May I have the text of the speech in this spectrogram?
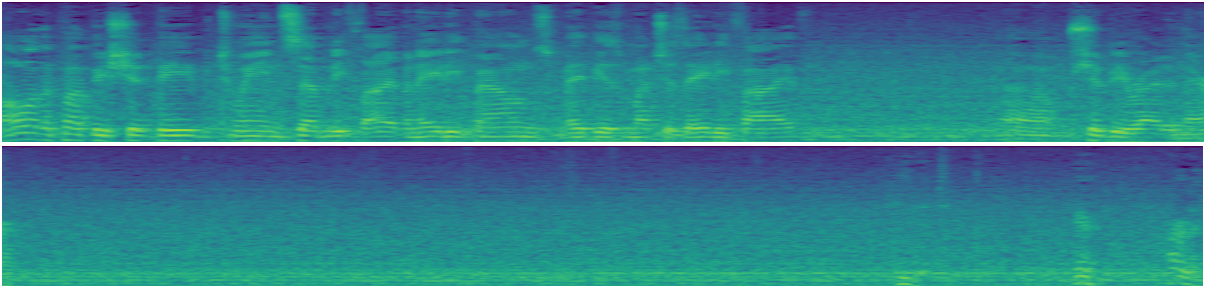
All of the puppies should be between 75 and 80 pounds, maybe as much as 85. Uh, should be right in there. Eat it. Here, Harley.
